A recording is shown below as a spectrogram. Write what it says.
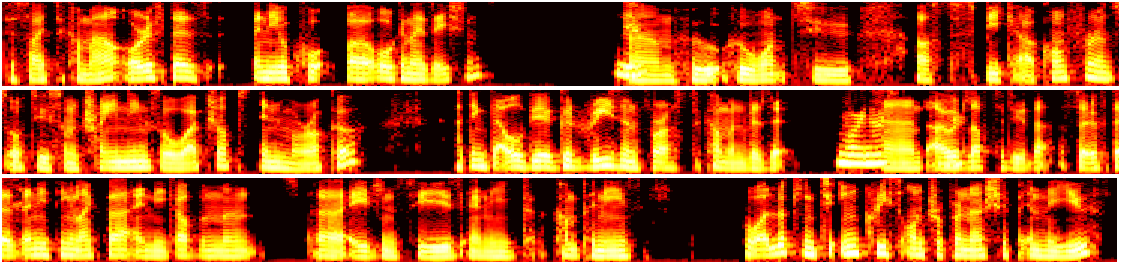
decide to come out, or if there's any uh, organizations Yeah. um, who who want to us to speak at a conference or do some trainings or workshops in Morocco, I think that will be a good reason for us to come and visit. Why not? And I would love to do that. So if there's anything like that, any government uh, agencies, any c- companies who are looking to increase entrepreneurship in the youth,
